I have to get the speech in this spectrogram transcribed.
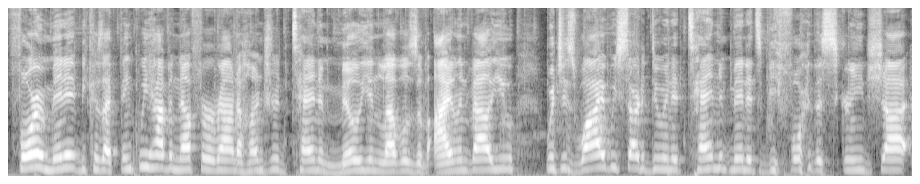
for a minute because I think we have enough for around 110 million levels of island value, which is why we started doing it 10 minutes before the screenshot.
